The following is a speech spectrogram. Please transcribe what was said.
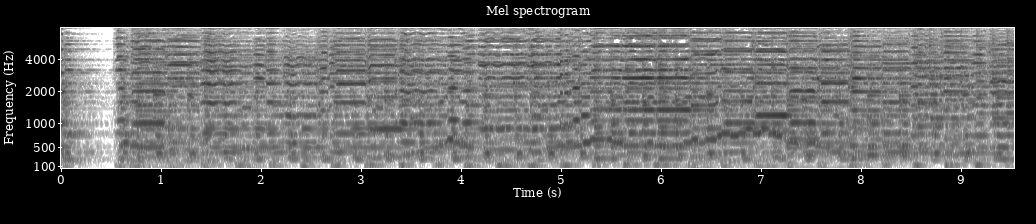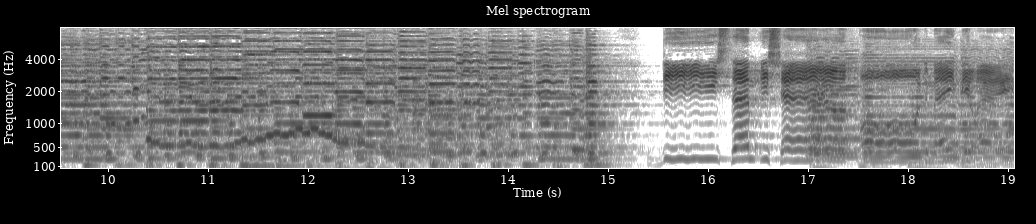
Když jsem išel od mej milej,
